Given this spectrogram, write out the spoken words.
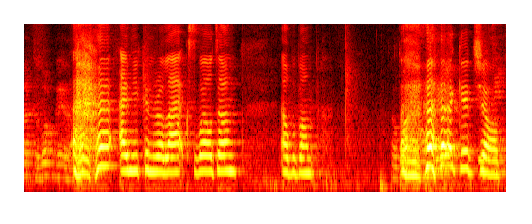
Oh, had to work there. and you can relax. Well done. Elbow bump. Well done. Good job.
